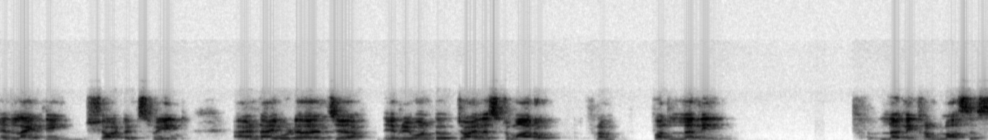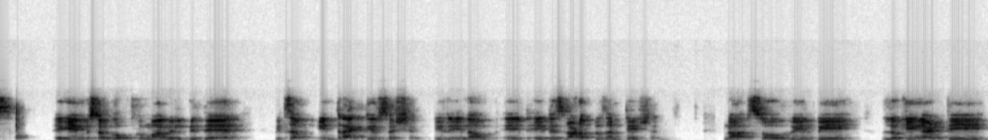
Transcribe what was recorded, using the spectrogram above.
enlightening, short and sweet. And I would urge uh, everyone to join us tomorrow from for learning learning from losses. Again, Mr. Gopakumar will be there. It's an interactive session. It, you know, it, it is not a presentation. No, so we'll be looking at the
